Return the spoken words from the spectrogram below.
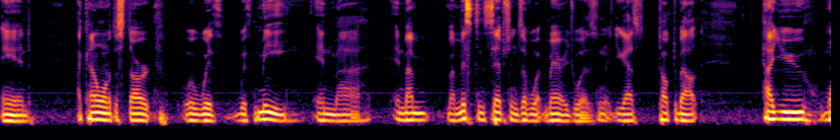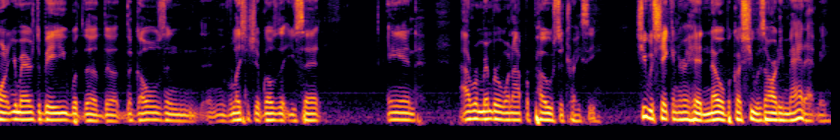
and I kind of wanted to start with with me and my and my my misconceptions of what marriage was. You know, you guys talked about how you wanted your marriage to be with the the, the goals and, and relationship goals that you set, and I remember when I proposed to Tracy, she was shaking her head no because she was already mad at me.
